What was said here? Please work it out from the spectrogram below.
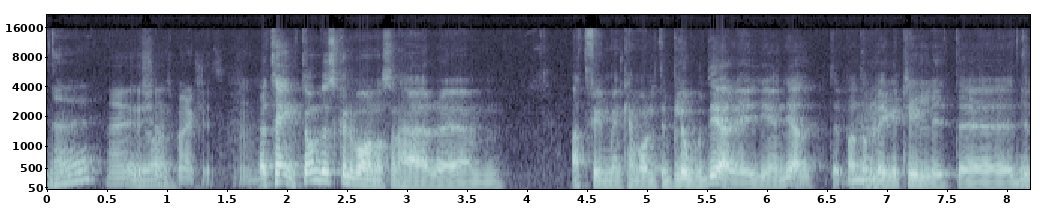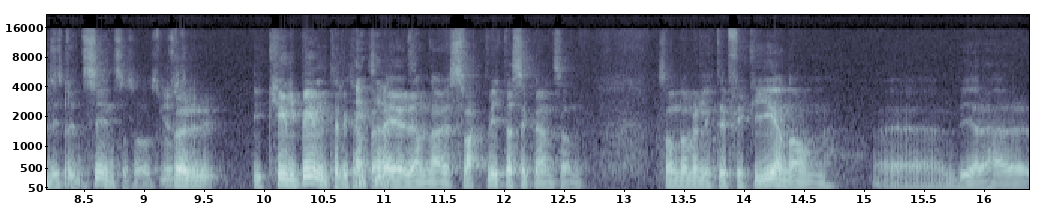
Nej. nej, det känns märkligt. Mm. Jag tänkte om det skulle vara någon sån här ehm, att filmen kan vara lite blodigare i gengäld. Typ att Mm. de lägger till lite deleted det. scenes och så. Just För i Kill Bill till exempel Exakt. är ju den där svartvita sekvensen som de väl inte fick igenom eh, via det här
